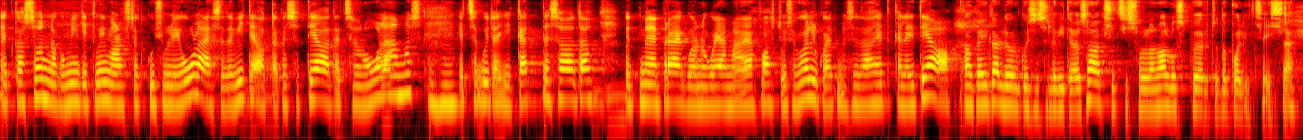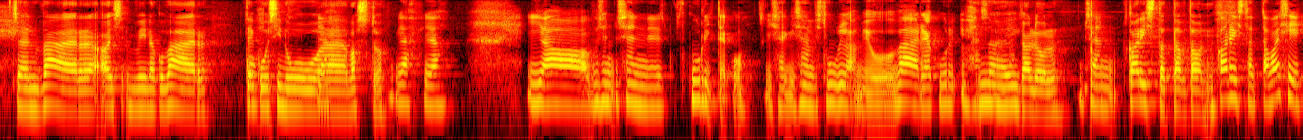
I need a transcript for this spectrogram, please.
et kas on nagu mingit võimalust, et kui sul ei ole seda videot, aga sa tead, et see on olemas mm, -hmm. et see kuidagi kätte saada, et me praegu nagu jääme jah vastuse võlgu, et me seda hetkel ei tea. aga igal juhul, kui sa selle video saaksid, siis sul on alust pöörduda politseisse, see on väär asi või nagu väär tegu sinu ja. Äh, vastu ja,. jah, jah ja see on, see on kuritegu isegi, see on vist hullem ju väär ja kuri. no igal juhul. see on karistatav ta on. karistatav asi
